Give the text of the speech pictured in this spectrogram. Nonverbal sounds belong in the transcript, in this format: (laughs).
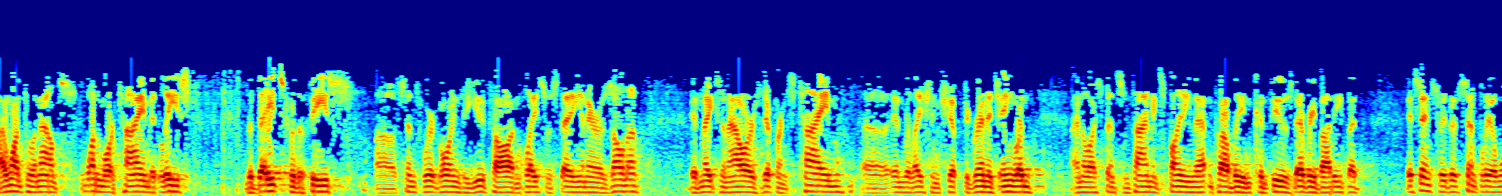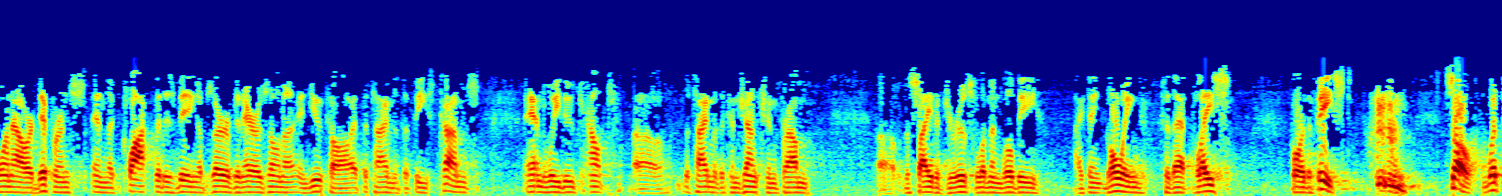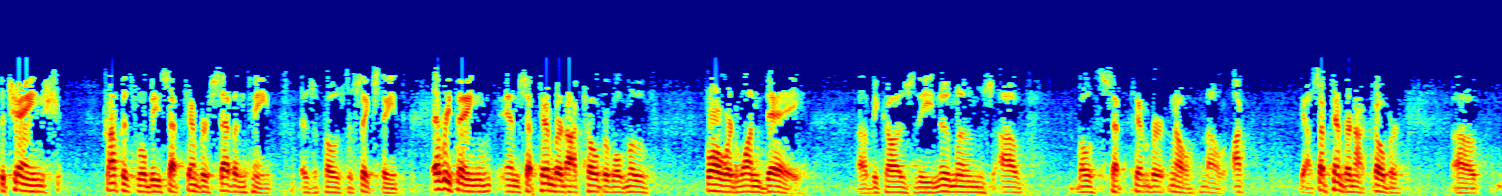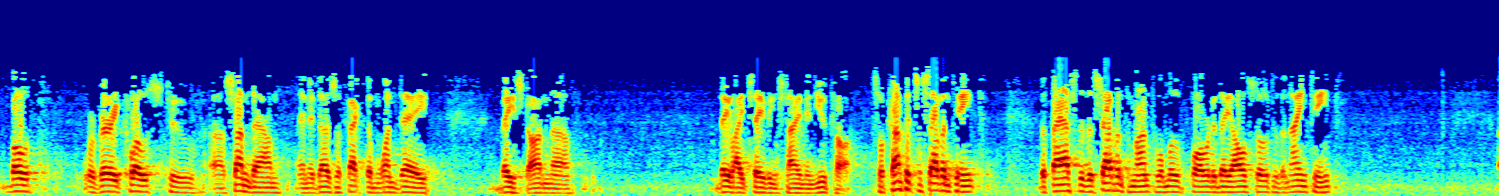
I want to announce one more time at least the dates for the feasts. Uh, since we're going to Utah in place of staying in Arizona, it makes an hour's difference time uh, in relationship to Greenwich, England. I know I spent some time explaining that and probably confused everybody, but essentially there's simply a one hour difference in the clock that is being observed in Arizona and Utah at the time that the feast comes. And we do count uh, the time of the conjunction from the site of Jerusalem, and we'll be, I think, going to that place for the feast. (clears throat) so, with the change, trumpets will be September 17th as opposed to 16th. Everything in September and October will move forward one day uh, because the new moons of both September, no, no, yeah, September and October, uh, both were very close to uh, sundown, and it does affect them one day based on uh, daylight savings time in Utah. So trumpets the 17th. The fast of the seventh month will move forward a day also to the 19th.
